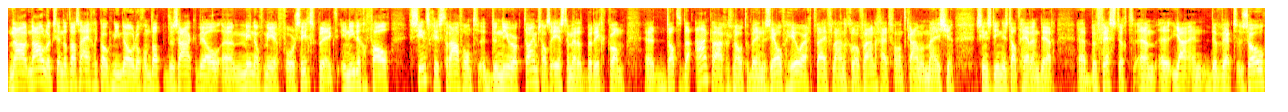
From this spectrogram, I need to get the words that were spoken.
Nou, nauwelijks. En dat was eigenlijk ook niet nodig, omdat de zaak wel uh, min of meer voor zich spreekt. In ieder geval, sinds gisteravond de New York Times als eerste met het bericht kwam... Uh, dat de aanklagers notabene zelf heel erg twijfelen aan de geloofwaardigheid van het kamermeisje. Sindsdien is dat her en der bevestigd. Um, ja, en er werd zo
